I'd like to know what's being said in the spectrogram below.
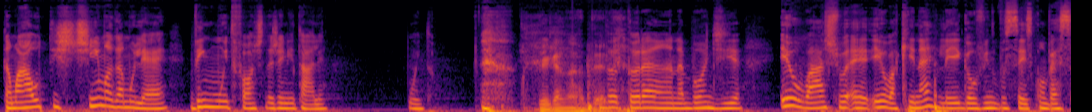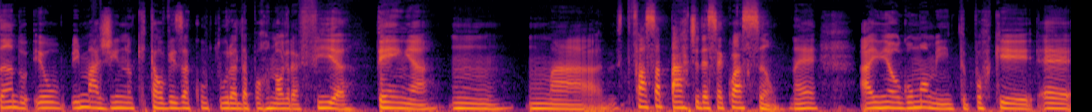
Então a autoestima da mulher vem muito forte da genitália. Muito. Diga nada. Doutora Ana, bom dia. Eu acho, é, eu aqui, né, leiga, ouvindo vocês conversando, eu imagino que talvez a cultura da pornografia tenha um, uma. faça parte dessa equação, né? Aí em algum momento, porque é,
